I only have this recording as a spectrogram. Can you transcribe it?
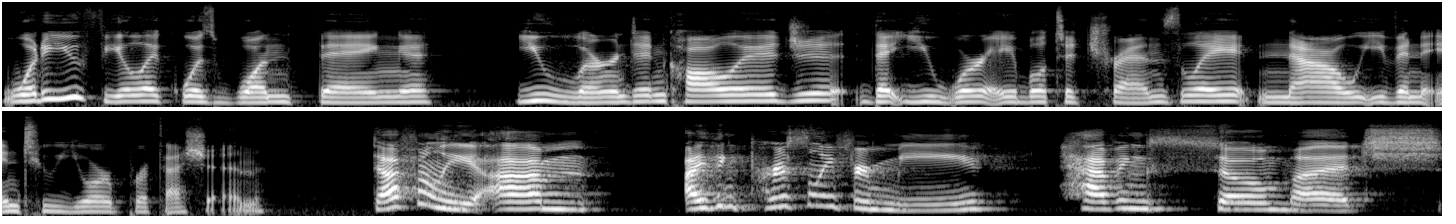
what do you feel like was one thing you learned in college that you were able to translate now even into your profession? Definitely. Um, I think personally for me, having so much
